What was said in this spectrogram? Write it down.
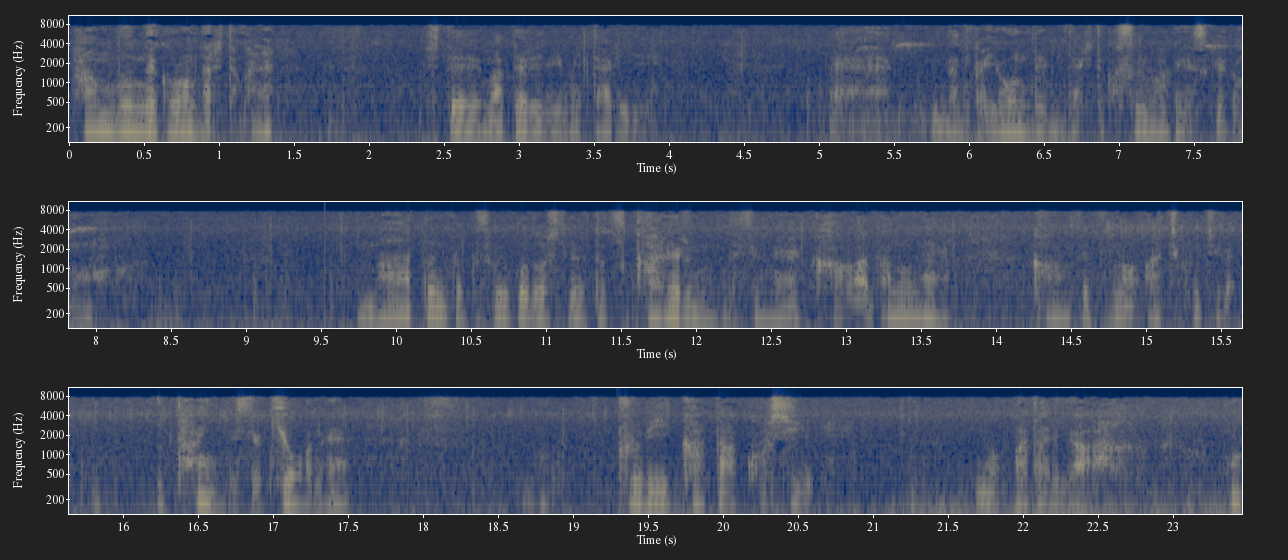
半分寝転んだりとかねして、まあ、テレビ見たり、えー、何か読んでみたりとかするわけですけども。まあとにかくそういうことをしてると疲れるんですよね。体のね関節のあちこちが痛いんですよ今日はね。首肩腰のあたりが本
